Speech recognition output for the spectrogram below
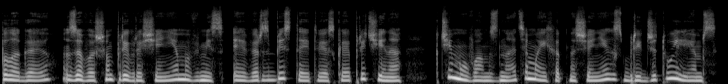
«Полагаю, за вашим превращением в мисс Эверсби стоит веская причина. К чему вам знать о моих отношениях с Бриджит Уильямс?»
